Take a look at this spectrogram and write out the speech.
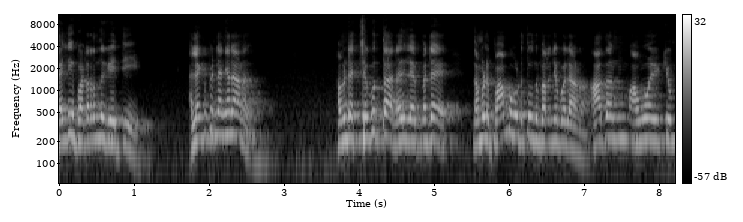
കലി പടർന്നു കയറ്റി. അല്ലെങ്കിൽ പിന്നെ എങ്ങനെയാണ്? അവന്റെ ചെകുത്താൻ അതിൽ മറ്റേ നമ്മൾ പാമ്പ് കൊടുത്തു എന്ന് പറഞ്ഞ പോലെയാണ്. ആദം അവനിക്കും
